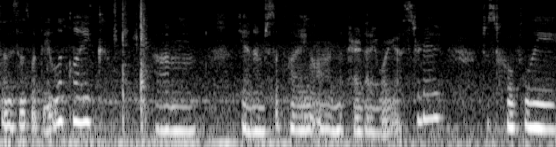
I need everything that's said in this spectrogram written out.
so this is what they look like. Um, Again, I'm just applying on the pair that I wore yesterday. Just hopefully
